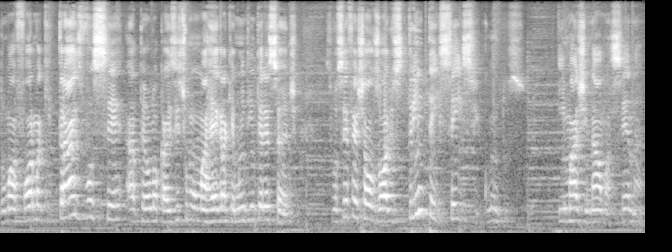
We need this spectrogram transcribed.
de uma forma que traz você até o local. Existe uma, uma regra que é muito interessante. Se você fechar os olhos 36 segundos e imaginar uma cena,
